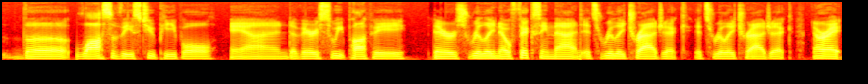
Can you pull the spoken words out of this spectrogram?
the loss of these two people and a very sweet puppy. There's really no fixing that. It's really tragic. It's really tragic. All right.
